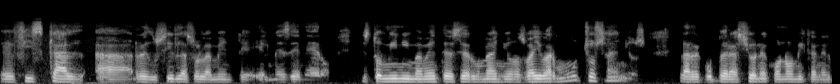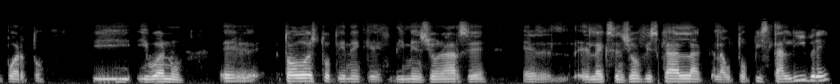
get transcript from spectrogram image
eh, fiscal a reducirla solamente el mes de enero. Esto mínimamente debe ser un año. Nos va a llevar muchos años la recuperación económica en el puerto y, bueno, eh, todo esto tiene que dimensionarse la extensión fiscal, la, autopista libre,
